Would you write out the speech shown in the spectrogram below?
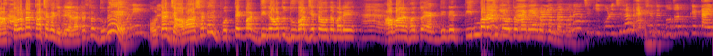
নাকতলাটা কাছাকাছি বেহালাটা তো দূরে। ওটা যাওয়া আসাটা প্রত্যেকবার দিনে হয়তো দুবার যেতে হতে পারে। হ্যাঁ। আবার হয়তো একদিনে তিনবারও যেতে হতে পারে এরকম ব্যাপার। কি করেছিলাম? একসাথে দুজনকে টাইম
